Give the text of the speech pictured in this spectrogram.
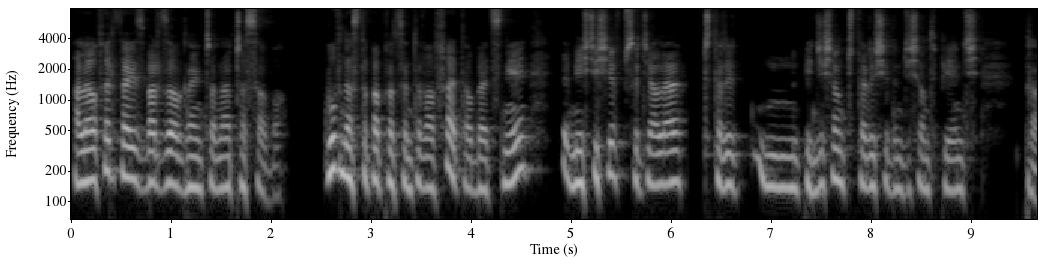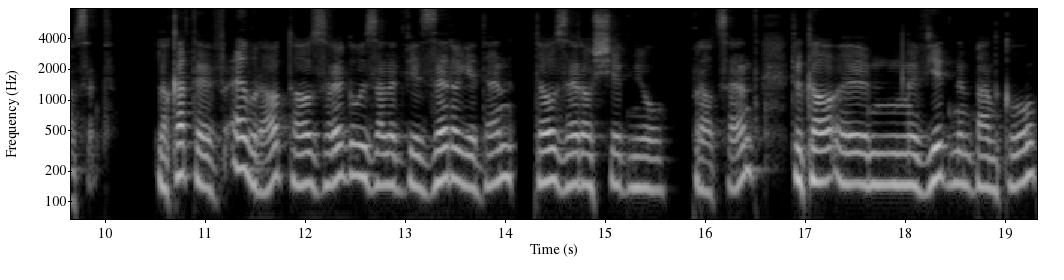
ale oferta jest bardzo ograniczona czasowo. Główna stopa procentowa FED obecnie mieści się w przedziale 4,50-4,75%. Lokaty w euro to z reguły zaledwie 0,1 do 0,7%. Tylko w jednym banku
